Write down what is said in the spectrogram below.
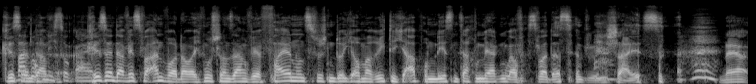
Christian war doch darf, nicht so geil. Christian darf jetzt verantworten, aber ich muss schon sagen, wir feiern uns zwischendurch auch mal richtig ab. Am nächsten Tag merken wir, was war das denn für ein Scheiß? Naja,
